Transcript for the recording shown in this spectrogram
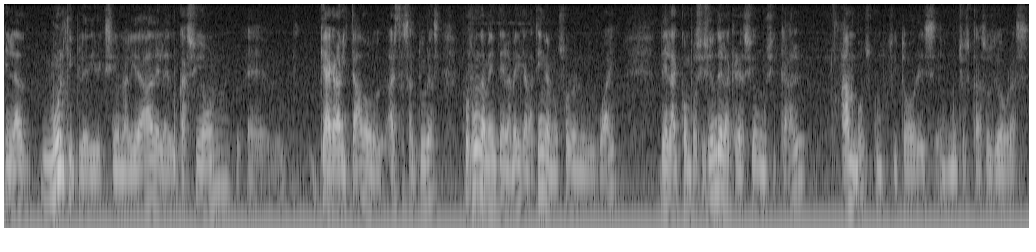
en la múltiple direccionalidad de la educación eh, que ha gravitado a estas alturas profundamente en la América Latina, no solo en Uruguay, de la composición de la creación musical, ambos compositores en muchos casos de obras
